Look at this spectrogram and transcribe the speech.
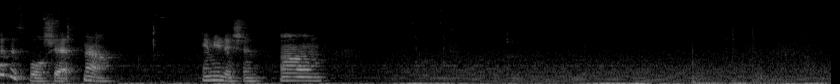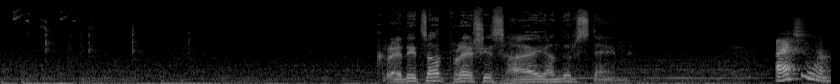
Look at this bullshit. No. Ammunition. Um. Credits are precious, I understand. I actually want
